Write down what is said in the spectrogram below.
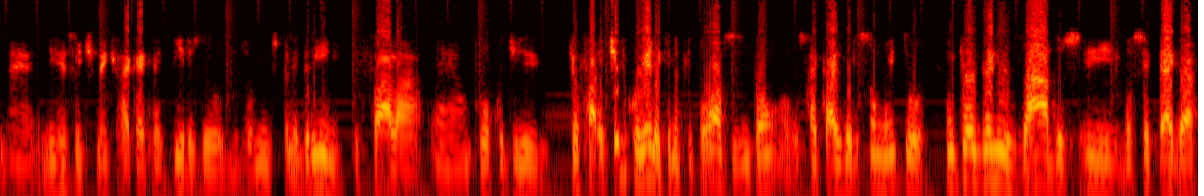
né, e recentemente o Haikai Caipiras do, do Domingos Pellegrini, que fala é, um pouco de eu, eu tive com ele aqui na Flipostos, então os haikais eles são muito muito organizados e você pega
